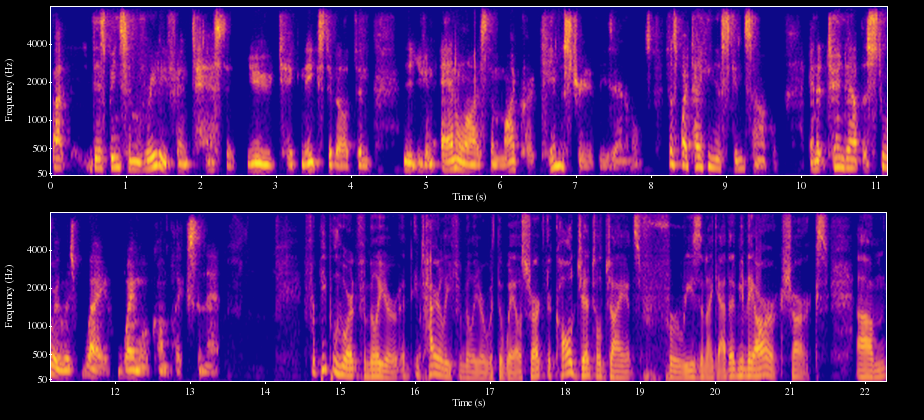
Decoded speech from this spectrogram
But there's been some really fantastic new techniques developed, and you can analyze the microchemistry of these animals just by taking a skin sample. And it turned out the story was way, way more complex than that. For people who aren't familiar, entirely familiar with the whale shark, they're called gentle giants for a reason, I gather. I mean, they are sharks, um,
